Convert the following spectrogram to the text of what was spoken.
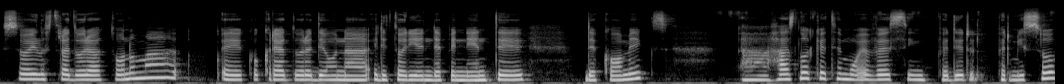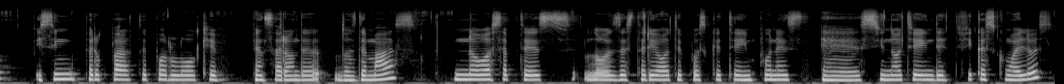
soy ilustradora autónoma, eh, co-creadora de una editorial independiente de cómics. Uh, haz lo que te mueve sin pedir permiso y sin preocuparte por lo que pensaron de los demás. No aceptes los estereotipos que te impones eh, si no te identificas con ellos.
